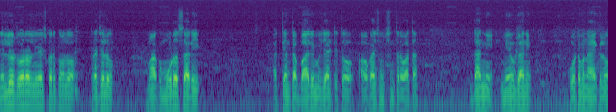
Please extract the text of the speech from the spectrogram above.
నెల్లూరు రూరల్ నియోజకవర్గంలో ప్రజలు మాకు మూడోసారి అత్యంత భారీ మెజారిటీతో అవకాశం ఇచ్చిన తర్వాత దాన్ని మేము కానీ కూటమి నాయకులు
